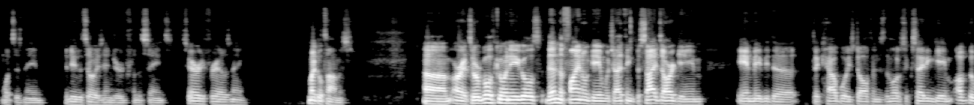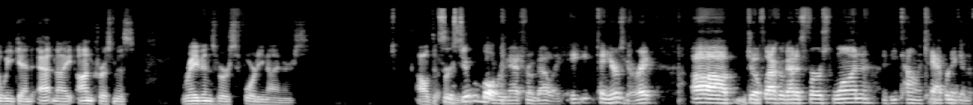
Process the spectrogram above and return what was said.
what's his name? The dude that's always injured from the Saints. See, I already forgot his name. Michael Thomas. Um, all right, so we're both going Eagles. Then the final game, which I think besides our game and maybe the the Cowboys Dolphins, the most exciting game of the weekend at night on Christmas, Ravens versus 49ers. I'll this defer. is a. Super Bowl rematch from about like eight, 10 years ago, right? Uh, Joe Flacco got his first one. They beat Colin Kaepernick in the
